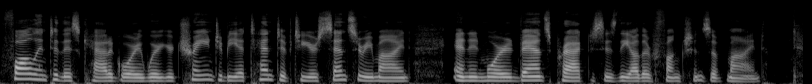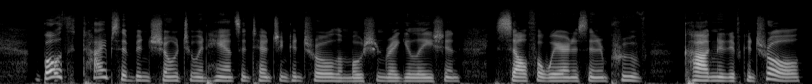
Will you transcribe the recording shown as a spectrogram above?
fall into this category where you're trained to be attentive to your sensory mind and in more advanced practices, the other functions of mind. Both types have been shown to enhance attention control, emotion regulation, self awareness, and improve cognitive control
